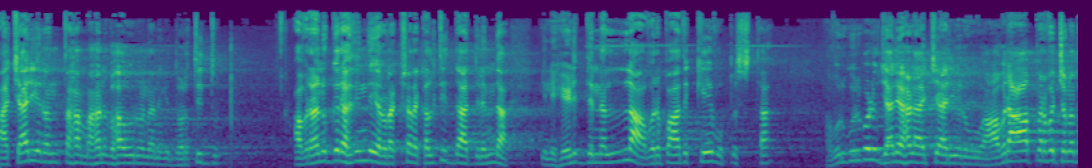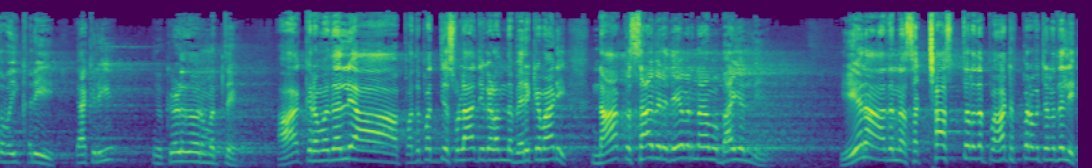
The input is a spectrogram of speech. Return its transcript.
ಆಚಾರ್ಯರಂತಹ ಮಹಾನುಭಾವರು ನನಗೆ ದೊರೆತಿದ್ದು. ಅವರ ಅನುಗ್ರಹದಿಂದ ಎರಡು ಅಕ್ಷರ ಕಲ್ತಿದ್ದಾದ್ದರಿಂದ ಇಲ್ಲಿ ಹೇಳಿದ್ದನ್ನೆಲ್ಲ ಅವರ ಪಾದಕ್ಕೆ ಒಪ್ಪಿಸ್ತಾ ಅವ್ರ ಗುರುಗಳು ಜಾಲಿಹಾಳ ಆಚಾರ್ಯರು, ಅವರ ಆ ಪ್ರವಚನದ ವೈಖರಿ ಯಾಕ್ರಿ? ನೀವು ಕೇಳಿದವರು ಮತ್ತೆ, ಆ ಕ್ರಮದಲ್ಲಿ ಆ ಪದಪದ್ಯ ಸುಳಾದಿಗಳನ್ನು ಬೆರಕೆ ಮಾಡಿ ನಾಲ್ಕು ಸಾವಿರ ದೇವರ ನಾಮ ಬಾಯಲ್ಲಿ, ಏನ ಅದನ್ನು ಸಚ್ಚಾಸ್ತ್ರದ ಪಾಠ ಪ್ರವಚನದಲ್ಲಿ,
